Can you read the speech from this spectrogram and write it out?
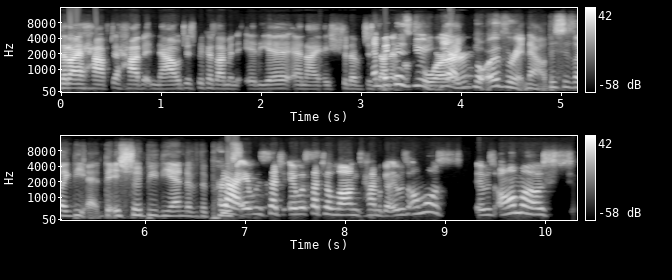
that I have to have it now just because I'm an idiot and I should have just and done because it before. You, yeah, you're over it now. This is like the, it should be the end of the process. Yeah, it was such it was such a long time ago. It was almost it was almost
